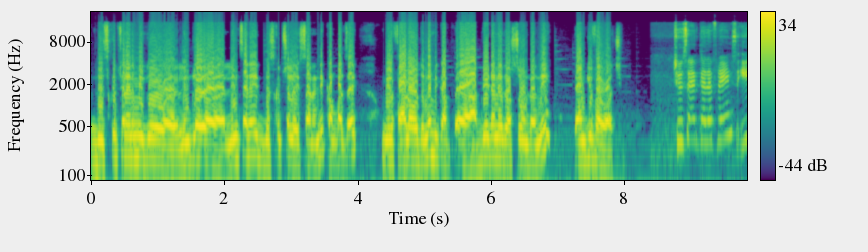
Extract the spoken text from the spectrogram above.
description అనేది మీకు uh, లింక్లో uh, లింక్స్ అనేది డిస్క్రిప్షన్లో ఇస్తానండి. కంపల్సరీ మీరు ఫాలో అవుతుంటే మీకు అప్డేట్ uh, అనేది వస్తూ ఉంటుంది. థ్యాంక్ యూ ఫర్ వాచింగ్ చూశారు కదా ఫ్రెండ్స్? ఈ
